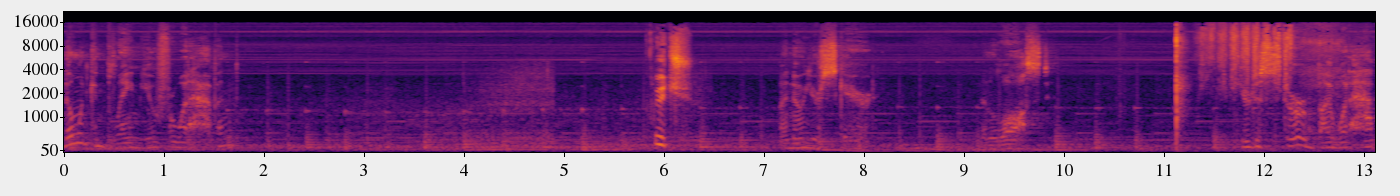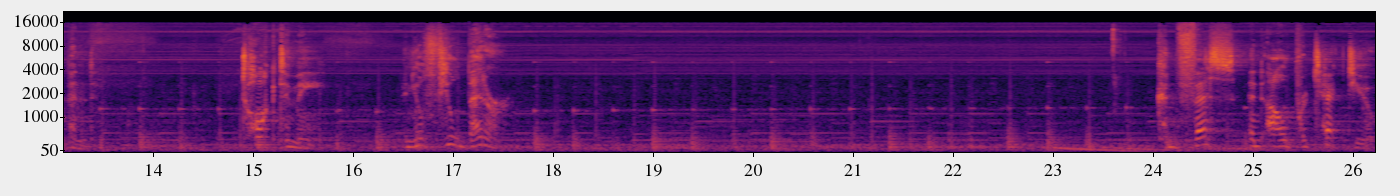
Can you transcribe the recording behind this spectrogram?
No one can blame you for what happened. 3. I know you're scared and lost. You're disturbed by what happened. Talk to me, and you'll feel better. Confess, and I'll protect you.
